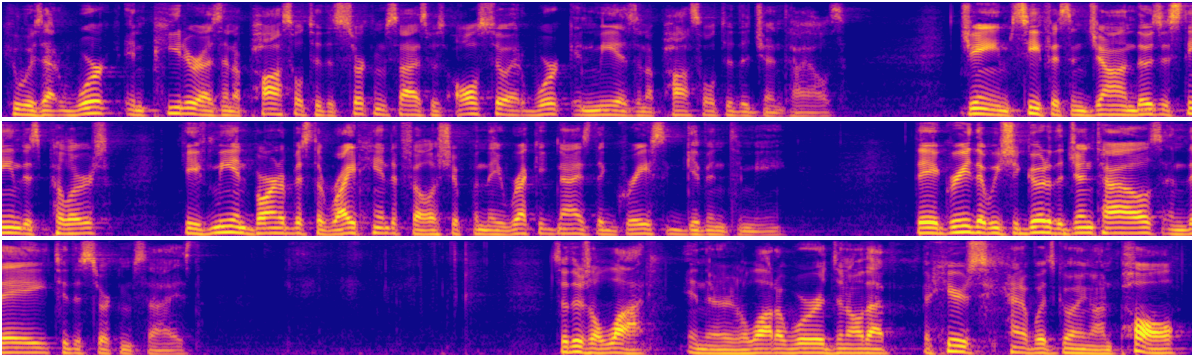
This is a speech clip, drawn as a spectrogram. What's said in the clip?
who was at work in Peter as an apostle to the circumcised, was also at work in me as an apostle to the Gentiles. James, Cephas, and John, those esteemed as pillars, gave me and Barnabas the right hand of fellowship when they recognized the grace given to me. They agreed that we should go to the Gentiles and they to the circumcised. So there's a lot in there. There's a lot of words and all that. But here's kind of what's going on. Paul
